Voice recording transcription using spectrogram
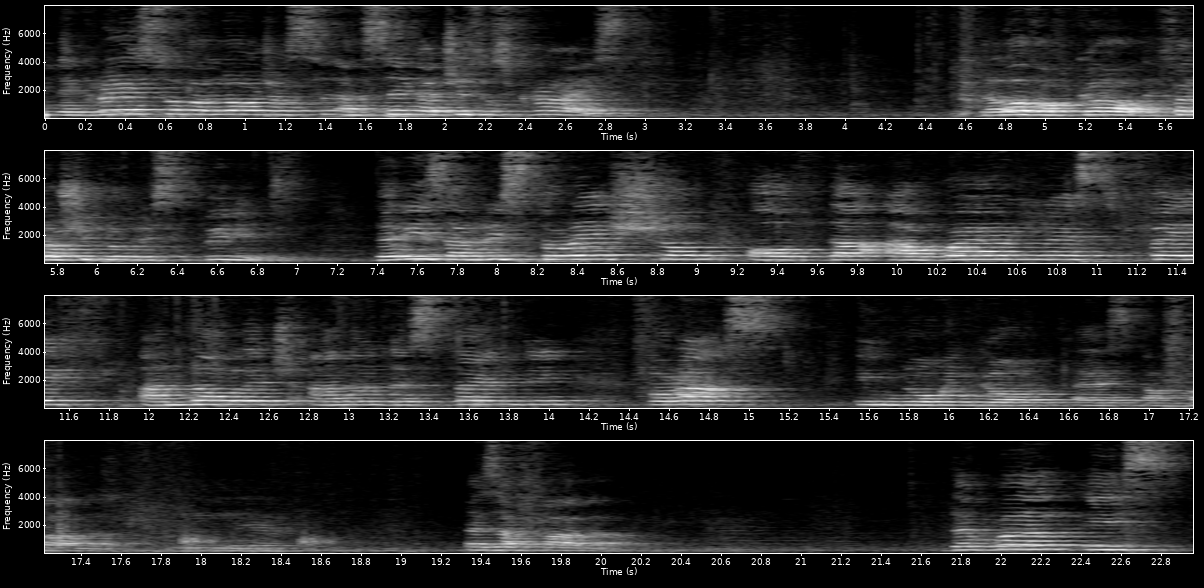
in the grace of our Lord and Savior Jesus Christ, the love of God, the fellowship of the Spirit, there is a restoration of the awareness, faith, and knowledge and understanding for us in knowing God as our Father. As our Father. The world is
